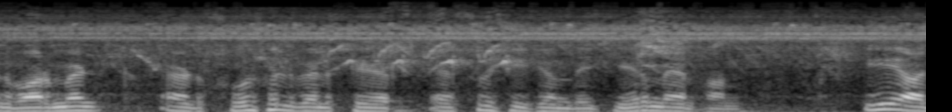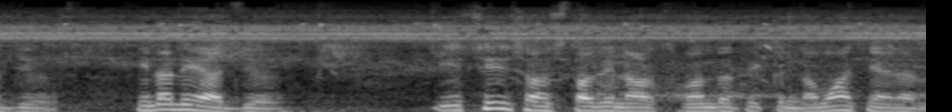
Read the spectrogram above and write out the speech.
environment and social welfare association ਦੇ ਚੇਅਰਮੈਨ ਹਨ। ਇਹ ਅੱਜ, ਇਹਨਾਂ ਨੇ ਅੱਜ ਇਸੇ ਸੰਸਥਾ ਦੇ ਨਾਲ ਸੰਬੰਧਿਤ ਇੱਕ ਨਵਾਂ ਚੈਨਲ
